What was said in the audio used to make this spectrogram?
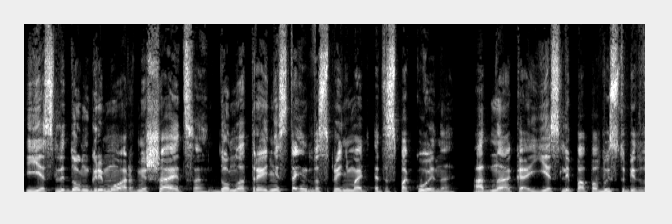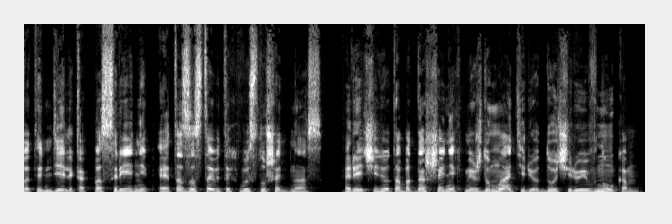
Если дом Гримуар вмешается, дом Латрея не станет воспринимать это спокойно. Однако, если папа выступит в этом деле как посредник, это заставит их выслушать нас. Речь идет об отношениях между матерью, дочерью и внуком.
